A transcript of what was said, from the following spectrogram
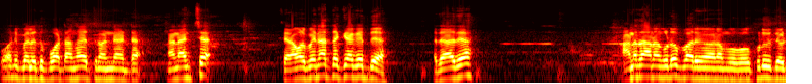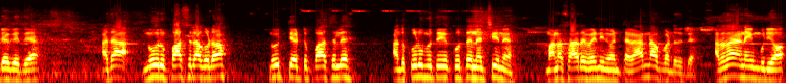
கோணி பேலத்து போட்டாங்க எடுத்துன்னு வந்தேன்ட்டேன் நான் நினச்சேன் சரி அவங்க போய் என்னத்த கேட்குறது அதாவது அன்னதானம் கூட பாருங்க நம்ம கொடுக்குறது எப்படியா இருக்குது அதான் நூறு பார்சலாக கூட நூற்றி எட்டு பாசல் அந்த குடும்பத்துக்கு குத்த நச்சுன்னு மனசார வேண்டி வந்துட்டேன். வேறு என்ன பண்ணுறது அதை தான் நினைக்க முடியும்.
